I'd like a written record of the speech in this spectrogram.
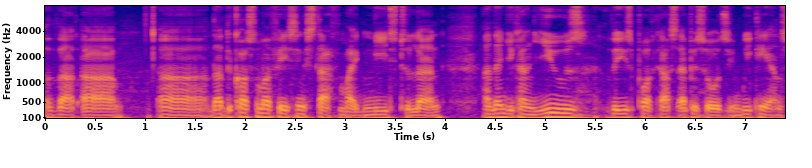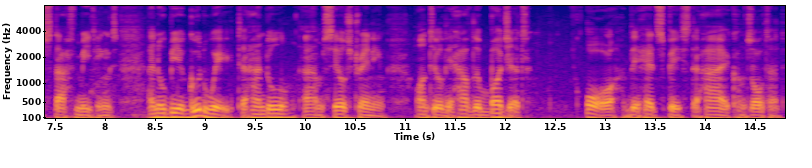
that are uh, that the customer facing staff might need to learn. And then you can use these podcast episodes in weekly and staff meetings. And it'll be a good way to handle um, sales training until they have the budget or the headspace to hire a consultant.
